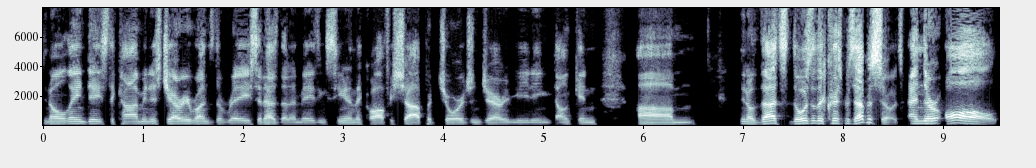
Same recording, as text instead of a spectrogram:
you know, Elaine dates the communist. Jerry runs the race. It has that amazing scene in the coffee shop with George and Jerry meeting Duncan. Um, you know, that's those are the Christmas episodes, and they're all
